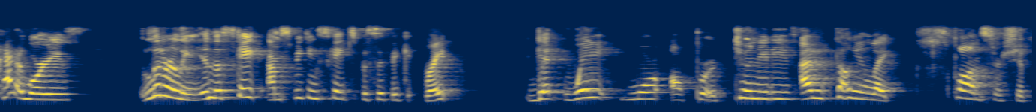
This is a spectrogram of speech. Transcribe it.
categories literally in the skate i'm speaking skate specific right get way more opportunities i'm talking like sponsorship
